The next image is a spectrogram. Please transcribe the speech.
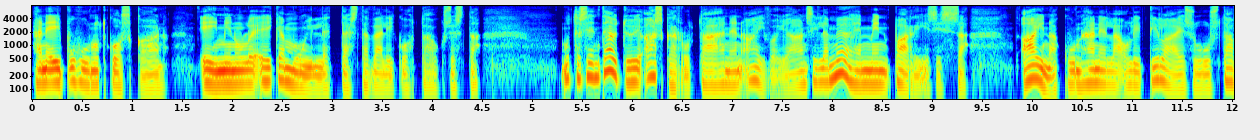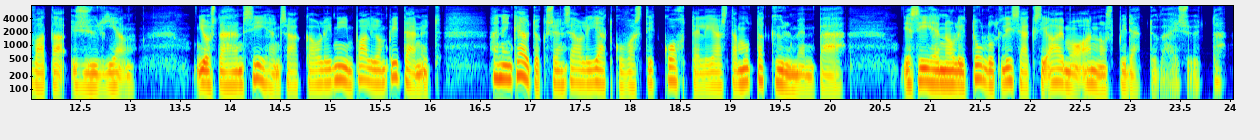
Hän ei puhunut koskaan, ei minulle eikä muille tästä välikohtauksesta, mutta sen täytyi askarruttaa hänen aivojaan, sillä myöhemmin Pariisissa, aina kun hänellä oli tilaisuus tavata Julien, josta hän siihen saakka oli niin paljon pitänyt, hänen käytöksensä oli jatkuvasti kohteliasta, mutta kylmempää, ja siihen oli tullut lisäksi aimo annos pidättyväisyyttä.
